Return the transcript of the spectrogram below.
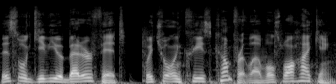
This will give you a better fit, which will increase comfort levels while hiking.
